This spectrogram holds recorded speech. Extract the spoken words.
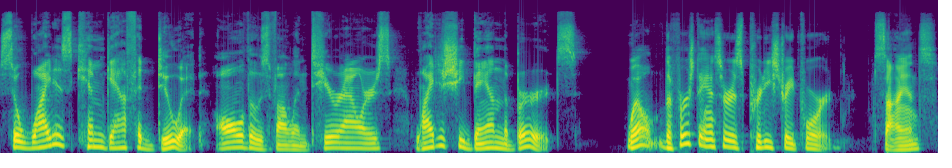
So, why does Kim Gaffett do it? All those volunteer hours? Why does she ban the birds? Well, the first answer is pretty straightforward science,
